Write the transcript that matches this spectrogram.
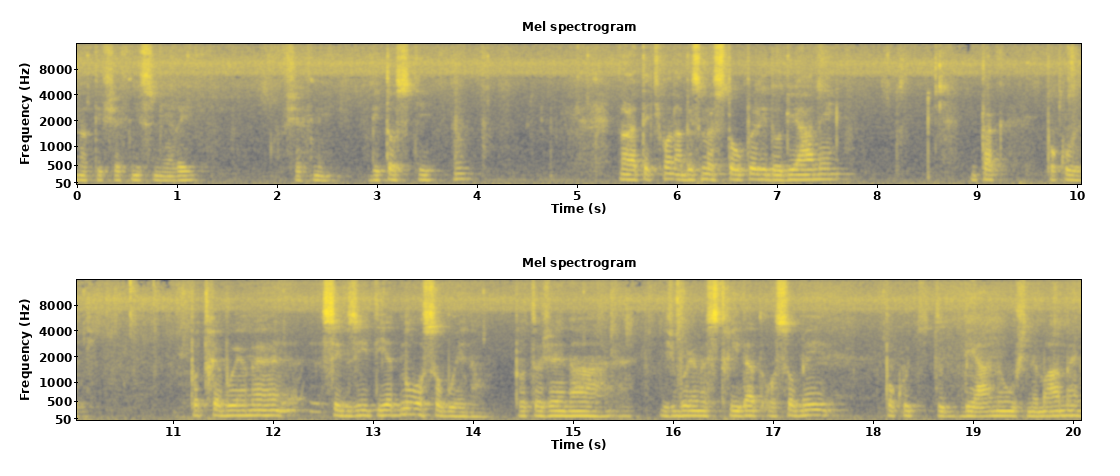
na ty všechny směry, všechny bytosti. No. no ale teď, aby jsme vstoupili do diány, tak pokud potřebujeme si vzít jednu osobu jenom, protože na, když budeme střídat osoby, pokud tu diánu už nemáme,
